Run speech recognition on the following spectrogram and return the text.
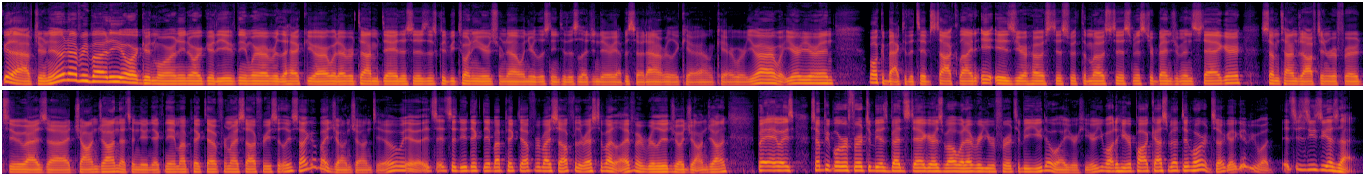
Good afternoon, everybody, or good morning, or good evening, wherever the heck you are, whatever time of day this is. This could be 20 years from now when you're listening to this legendary episode. I don't really care. I don't care where you are, what year you're in. Welcome back to the Tim's Talk Line. It is your hostess with the mostest, Mr. Benjamin Stagger, sometimes often referred to as uh, John John. That's a new nickname I picked out for myself recently, so I go by John John too. It's it's a new nickname I picked out for myself for the rest of my life. I really enjoy John John. But anyways, some people refer to me as Ben Stagger as well. Whatever you refer to me, you know why you're here. You want to hear a podcast about Tim Hortons, so I'm gonna give you one. It's as easy as that.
